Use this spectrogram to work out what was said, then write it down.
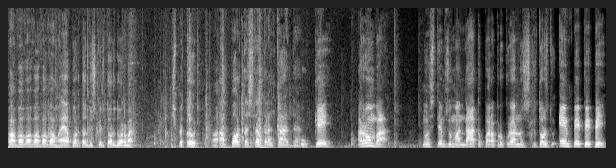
Vão, vão, vão, vão, vão. É a porta do escritório do Armando. Inspetor, a porta está trancada. O quê? Arromba! Nós temos um mandato para procurar nos escritórios do MPPP.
